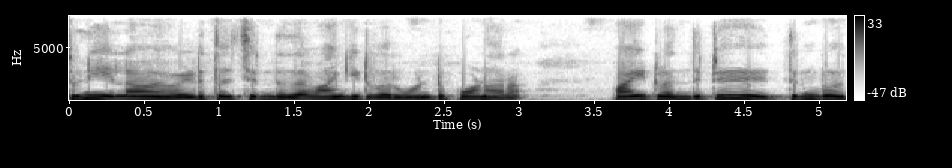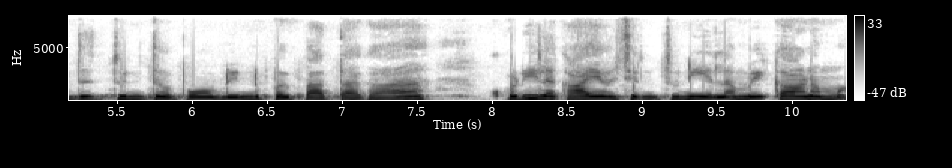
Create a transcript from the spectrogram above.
துணியெல்லாம் எடுத்து வச்சுருந்ததை வாங்கிட்டு வருவோன்ட்டு போனாராம். வாங்கிட்டு வந்துட்டு திரும்ப வந்து துணி துவைப்போம் அப்படின்னு போய் பார்த்தாக்கா கொடியில் காய வச்சுருந்த துணி எல்லாமே காணோமா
